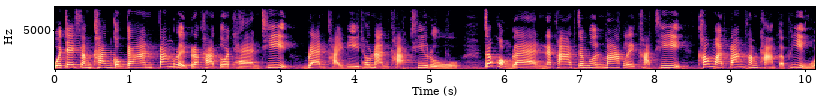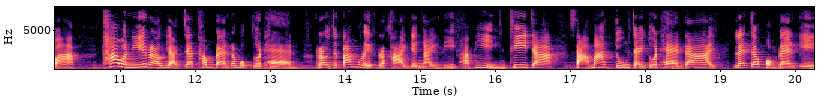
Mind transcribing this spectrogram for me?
หัวใจสำคัญของการตั้งเรทราคาตัวแทนที่แบรนด์ขายดีเท่านั้นค่ะที่รู้ เจ้าของแบรนด์นะคะจำนวนมากเลยค่ะที่เข้ามาตั้งคำถามกับพี่หญิงว่า ถ้าวันนี้เราอยากจะทำแบรนด์ระบบตัวแทน เราจะตั้งเรทราคายังไงดีคะพี่หญิงที่จะสามารถจูงใจตัวแทนได้ และเจ้าของแบรนด์เอง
